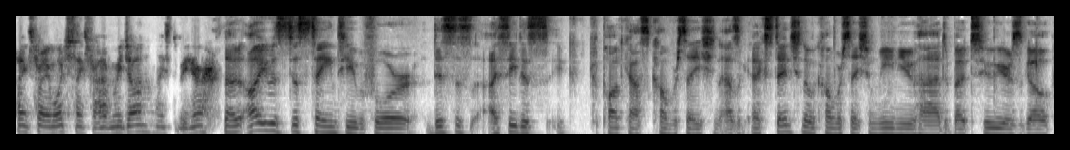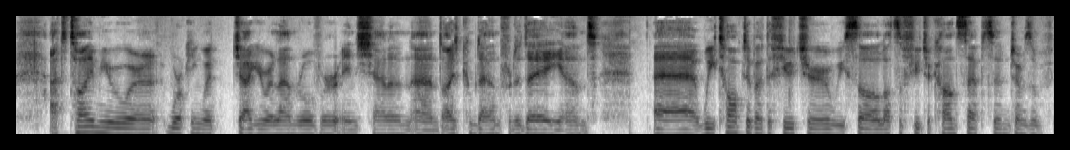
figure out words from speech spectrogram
Thanks very much. Thanks for having me, John. Nice to be here. Now, I was just saying to you before, this is I see this podcast conversation as an extension of a conversation me and you had about two years ago. At the time, you were working with Jaguar Land Rover in Shannon, and I'd come down for the day, and uh, we talked about the future. We saw lots of future concepts in terms of,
